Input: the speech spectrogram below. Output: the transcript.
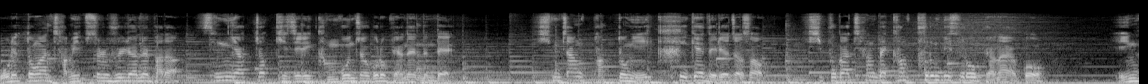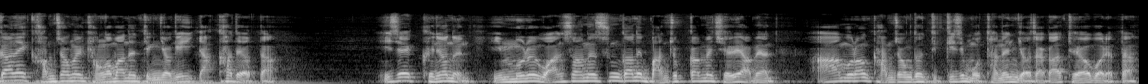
오랫동안 잠입술 훈련을 받아 생리학적 기질이 근본적으로 변했는데 심장 박동이 크게 느려져서 피부가 창백한 푸른빛으로 변하였고 인간의 감정을 경험하는 능력이 약화되었다. 이제 그녀는 임무를 완수하는 순간의 만족감을 제외하면 아무런 감정도 느끼지 못하는 여자가 되어버렸다.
